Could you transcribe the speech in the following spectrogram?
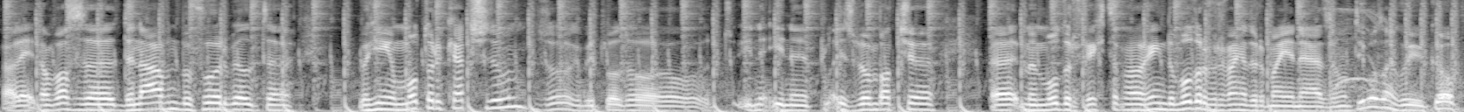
Allee, dan was de avond bijvoorbeeld we gingen motorcatch doen. Zo, je weet wel, zo in, in een zwembadje uh, met modder vechten. Maar we gingen de modder vervangen door mayonaise. Want die was een goede koop.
